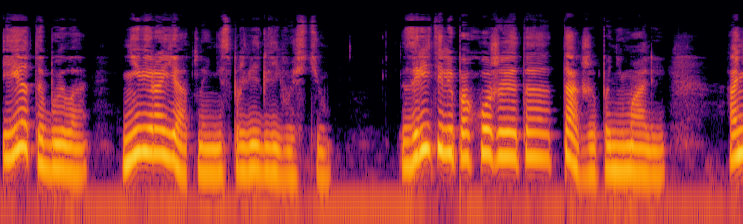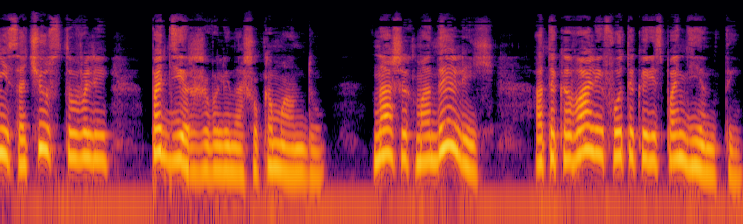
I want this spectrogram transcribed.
И это было невероятной несправедливостью. Зрители, похоже, это также понимали. Они сочувствовали, поддерживали нашу команду. Наших моделей атаковали фотокорреспонденты.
